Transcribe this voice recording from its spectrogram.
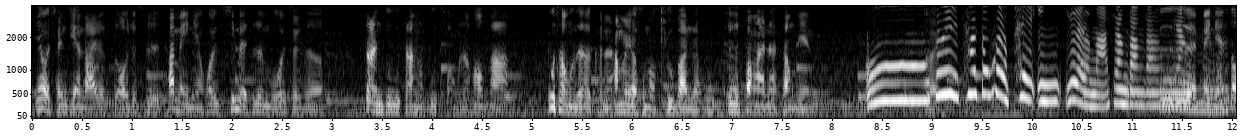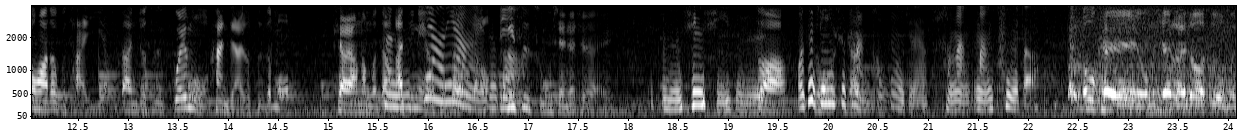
因为我前几年来的时候，就是他每年会新北市政府会随着赞助商的不同，然后把不同的可能他们有什么 Q 版人物，就是放在那上面。哦，所以它都会配音乐吗？像刚刚那样？对每年动画都不太一样，但就是规模看起来就是这么漂亮那么大。很啊，今年第一次出现就觉得哎，嗯新奇是不是？对啊我是第一次看所以我觉得很蛮蛮酷的。OK，我们现在来到的是我们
